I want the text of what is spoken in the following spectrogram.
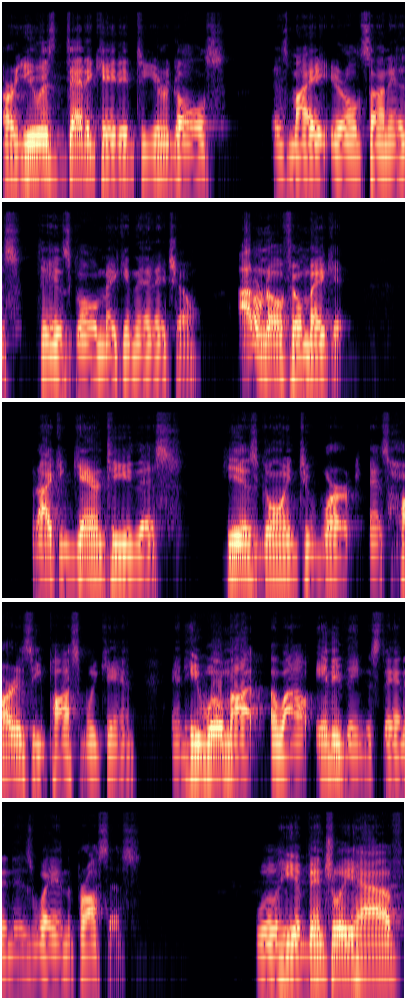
Are you as dedicated to your goals as my eight year old son is to his goal of making the NHL? I don't know if he'll make it, but I can guarantee you this he is going to work as hard as he possibly can, and he will not allow anything to stand in his way in the process. Will he eventually have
